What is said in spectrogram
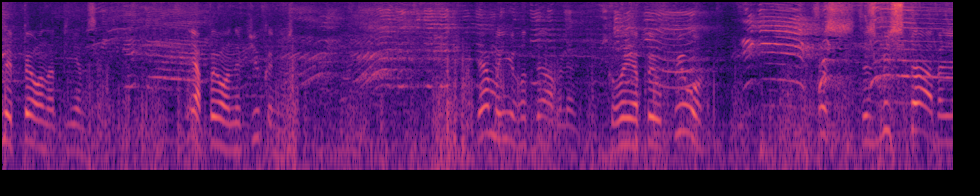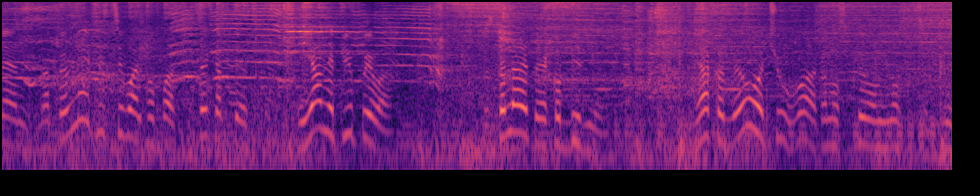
Ми пиво нап'ємося. Я пиво не п'ю, звісно. Де мої года, блін? Коли я пив пиво, це ж, це ж мечта, блін. На пивний фестиваль попасти, це капець. І я не п'ю пива. Представляєте, як обідно. Як обідно. О, чувак, воно з пивом носиться. Блін,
